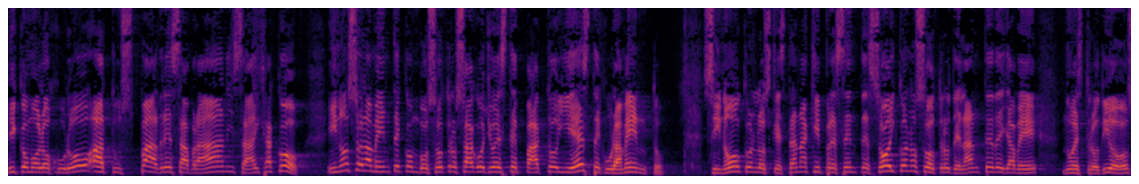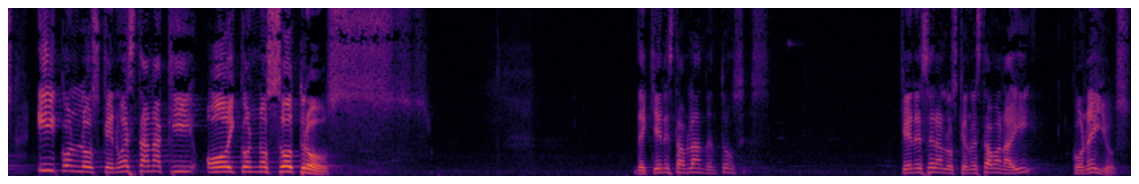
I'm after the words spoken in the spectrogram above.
y como lo juró a tus padres Abraham, Isaac y Jacob. Y no solamente con vosotros hago yo este pacto y este juramento sino con los que están aquí presentes hoy con nosotros delante de Yahvé, nuestro Dios, y con los que no están aquí hoy con nosotros. ¿De quién está hablando entonces? ¿Quiénes eran los que no estaban ahí con ellos?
